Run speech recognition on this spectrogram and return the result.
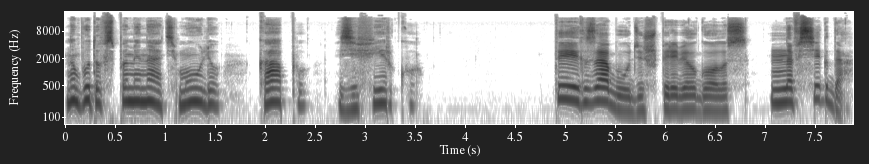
но буду вспоминать Мулю, Капу, Зефирку. «Ты их забудешь», — перебил голос, — «навсегда».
